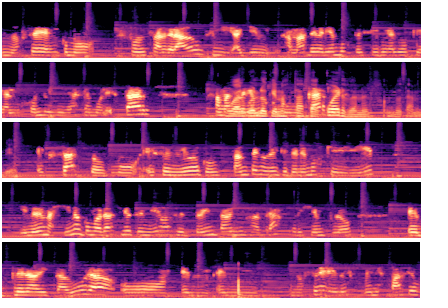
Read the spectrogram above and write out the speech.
no sé, como son sagrados y a quien jamás deberíamos decir algo que a lo mejor nos llegase a molestar. Jamás o algo en lo que no estás de acuerdo en el fondo también. Exacto, como ese miedo constante con el que tenemos que vivir y no me imagino cómo habrá sido tenido hace 30 años atrás, por ejemplo, en plena dictadura o en, no sé, en, espacios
